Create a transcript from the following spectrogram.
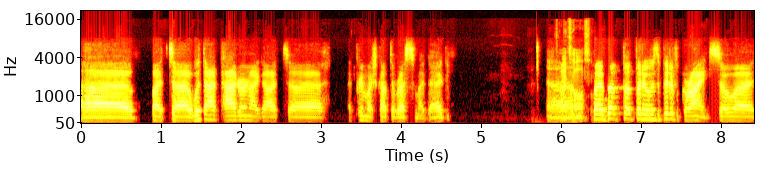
Uh, but uh, with that pattern, I got uh, I pretty much got the rest of my bag. That's Um, awesome. But, but but but it was a bit of a grind. So uh,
